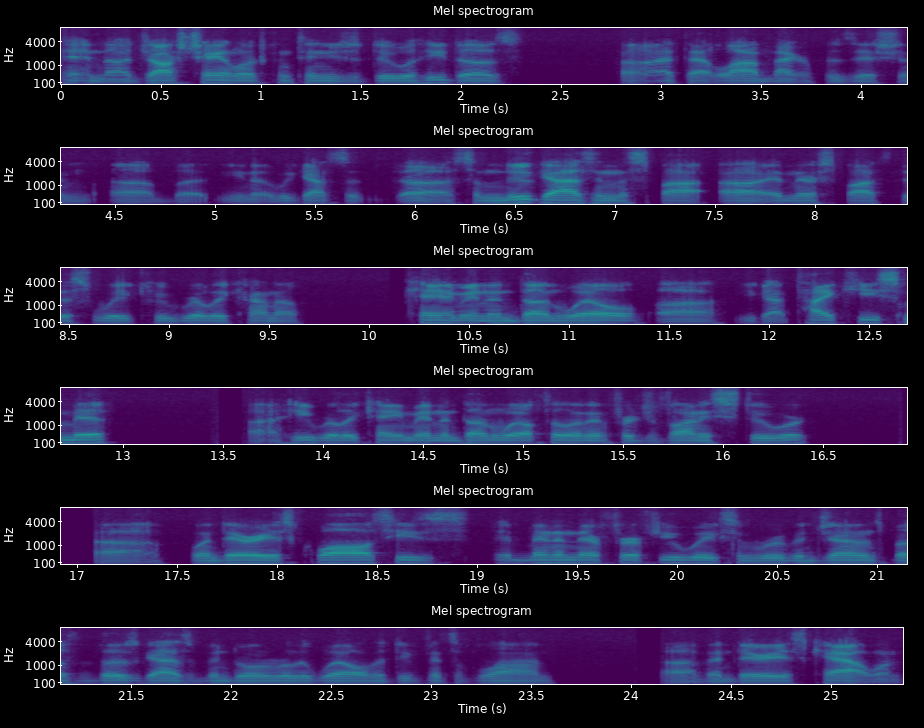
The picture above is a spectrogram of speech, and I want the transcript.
and uh, Josh Chandler continues to do what he does uh, at that linebacker position. Uh, but you know, we got some uh, some new guys in the spot uh, in their spots this week who really kind of came in and done well. Uh, you got Tykee Smith. He really came in and done well, filling in for JoVanni Stewart. Uh, Darius Qualls, he's been in there for a few weeks, and Reuben Jones, both of those guys have been doing really well on the defensive line. Uh, Darius Cowan.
